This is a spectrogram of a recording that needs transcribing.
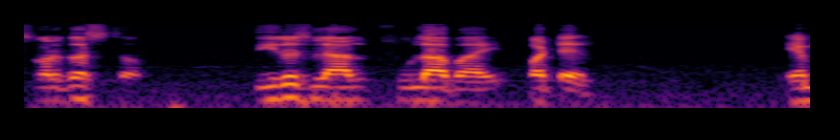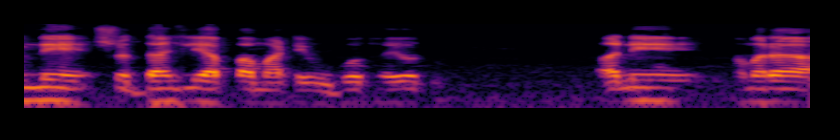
સ્વર્ગસ્થ ધીરજલાલ ફુલાભાઈ પટેલ એમને શ્રદ્ધાંજલિ આપવા માટે ઊભો થયો હતો. અને અમારા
